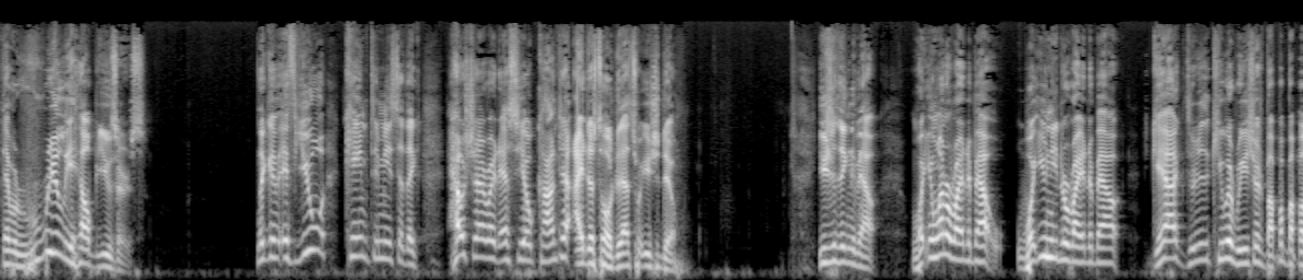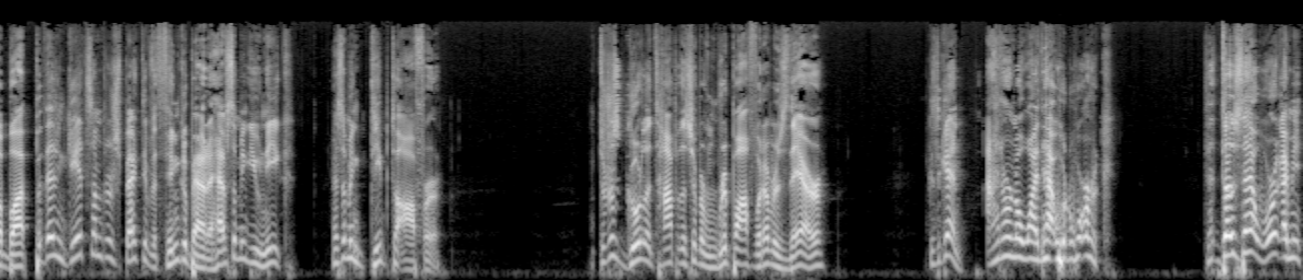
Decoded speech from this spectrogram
that would really help users. Like if, if you came to me and said like, "How should I write SEO content?" I just told you that's what you should do. You should think about what you want to write about, what you need to write about. Yeah, do the keyword research, blah blah blah blah blah. But then get some perspective and think about it. Have something unique. Have something deep to offer. To just go to the top of the SERP and rip off whatever's there because again, I don't know why that would work. does that work? I mean,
